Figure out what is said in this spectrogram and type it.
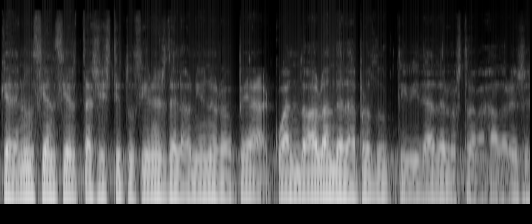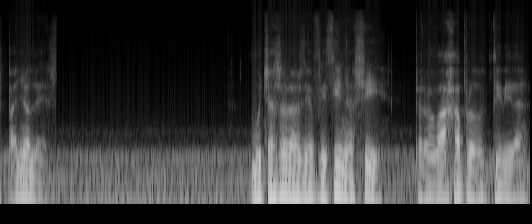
que denuncian ciertas instituciones de la Unión Europea cuando hablan de la productividad de los trabajadores españoles. Muchas horas de oficina, sí, pero baja productividad.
